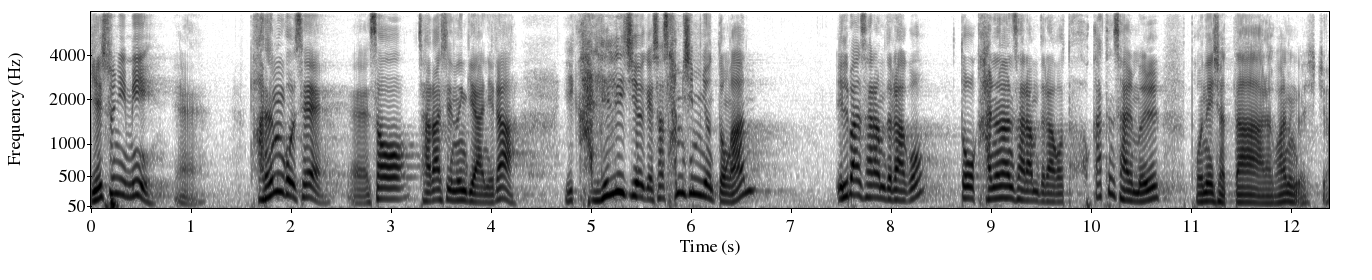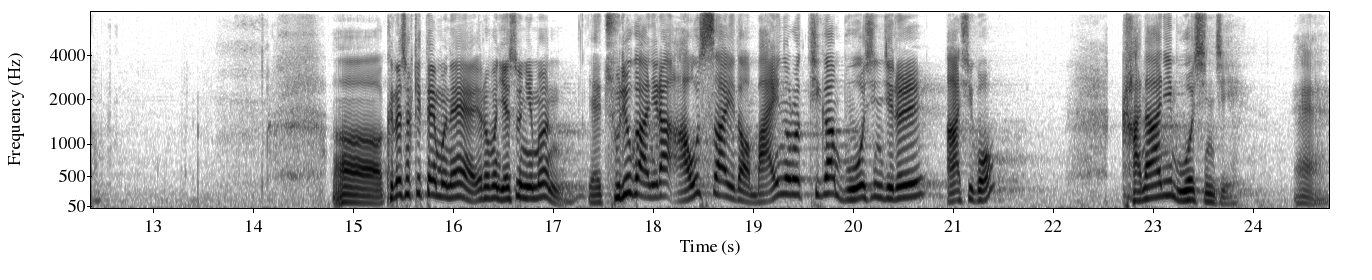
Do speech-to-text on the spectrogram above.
예수님이 예, 다른 곳에서 자라시는 게 아니라 이 갈릴리 지역에서 30년 동안 일반 사람들하고 또 가난한 사람들하고 똑같은 삶을 보내셨다라고 하는 것이죠. 어, 그러셨기 때문에 여러분 예수님은 예, 주류가 아니라 아웃사이더, minority가 무엇인지를 아시고 가난이 무엇인지, 예,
